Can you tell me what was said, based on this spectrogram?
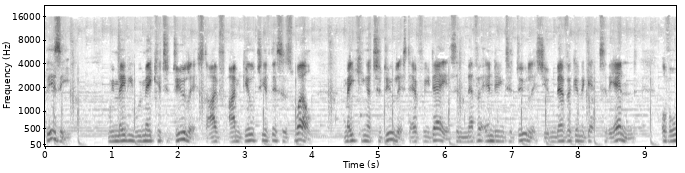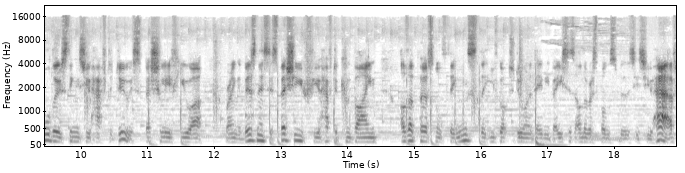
busy. We maybe we make a to-do list. I've I'm guilty of this as well making a to-do list every day. It's a never-ending to-do list. You're never going to get to the end of all those things you have to do especially if you are running a business especially if you have to combine other personal things that you've got to do on a daily basis other responsibilities you have.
